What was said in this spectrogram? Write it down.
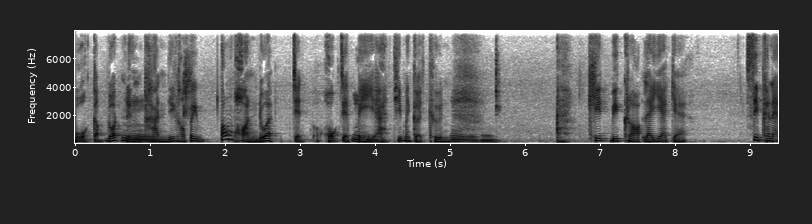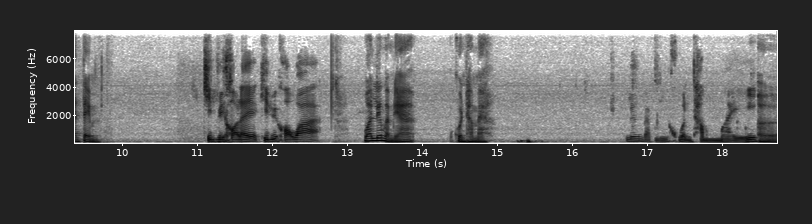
บวกกับรถหนึ่งคันที่เขาไปต้องผ่อนด้วยเจ็ดหกเจ็ดปีอะที่มันเกิดขึ้นอืมอืมอะคิดวิเคราะห์และแยกแยะสิบคะแนนเต็ม คิดวิเคราะห์แล้วคิดวิเคราะห์ว่า ว่าเรื่องแบบเนี้ยควรทำไหมเรื่องแบบนี้ควรทำไหม เออ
